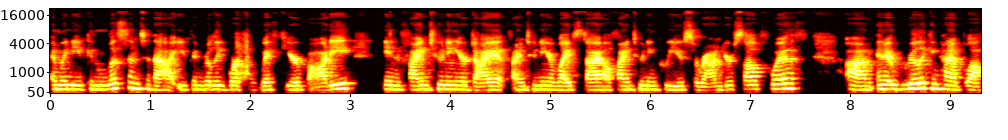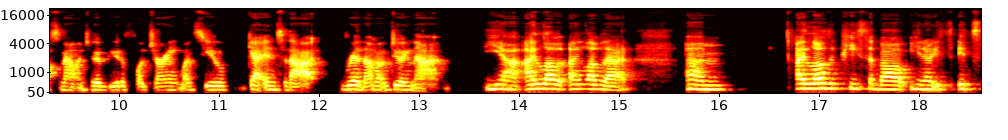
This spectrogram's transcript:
And when you can listen to that you can really work with your body in fine-tuning your diet fine-tuning your lifestyle fine-tuning who you surround yourself with. Um, and it really can kind of blossom out into a beautiful journey once you get into that rhythm of doing that. Yeah i love i love that. Um, I love the piece about you know it's it's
